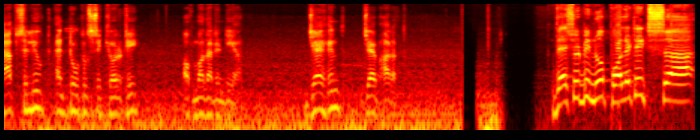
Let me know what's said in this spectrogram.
absolute and total security of Mother India. Jai Hind, Jai Bharat. There should be no politics uh,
